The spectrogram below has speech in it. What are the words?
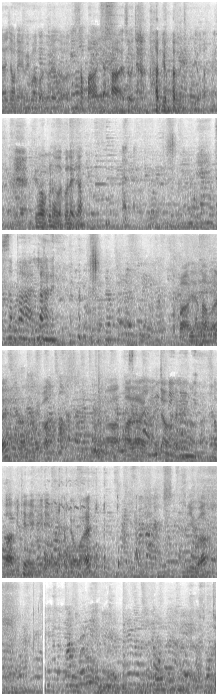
လမ်းလျှောက်နေမိမဘာပြောလဲဆိုတော့စပ်ပါရထားဆိုတော့ကျွန်တော်ဘာပြောမှမသိပြောပါဒီတော့ခုနကပြောလိုက်တာစပါလာတယ်စပ်ပါရထားပါလေဒီပါအာမှားလိုက်ကြောက်တယ်စပ်ပါမီထင်နေလေးနဲ့ချက်ပြောပါရယ်စီယူကကျ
